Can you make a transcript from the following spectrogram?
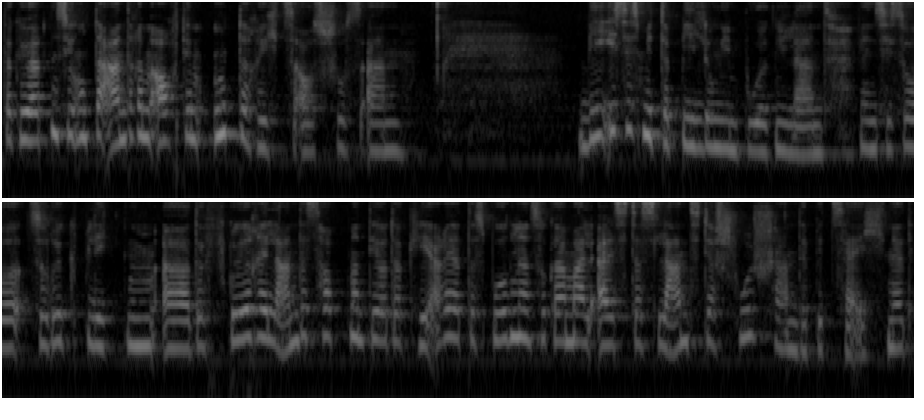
da gehörten Sie unter anderem auch dem Unterrichtsausschuss an. Wie ist es mit der Bildung im Burgenland, wenn Sie so zurückblicken? Äh, der frühere Landeshauptmann Theodor Kehre hat das Burgenland sogar mal als das Land der Schulschande bezeichnet.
